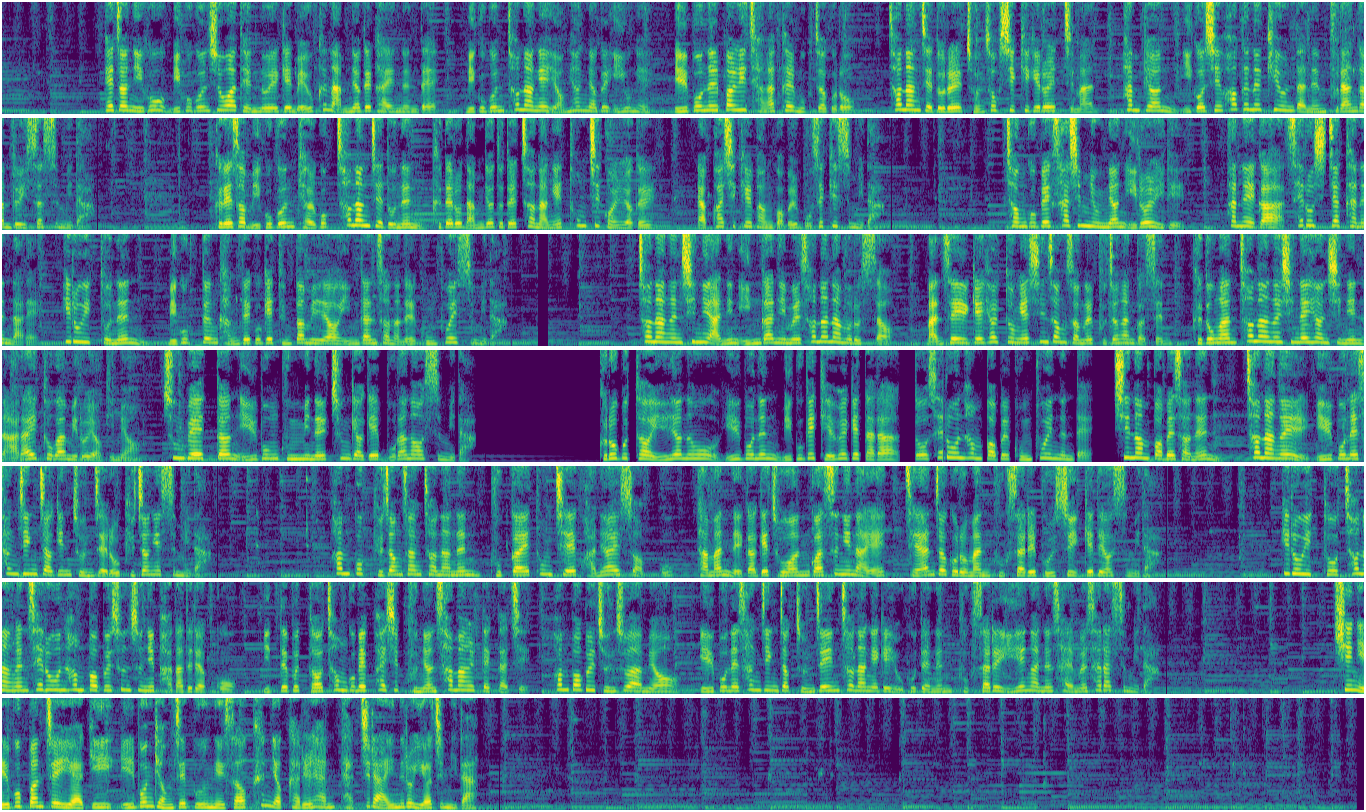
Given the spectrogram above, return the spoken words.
패전 이후 미국은 쇼와 덴노에게 매우 큰 압력을 가했는데 미국은 천황의 영향력을 이용해 일본을 빨리 장악할 목적으로 천황 제도를 존속시키기로 했지만 한편 이것이 화근을 키운다는 불안감도 있었습니다. 그래서 미국은 결국 천황 제도는 그대로 남겨두되 천황의 통치 권력을 약화시킬 방법을 모색했습니다. 1946년 1월 1일 한 해가 새로 시작하는 날에 히로히토는 미국 등 강대국에 등 떠밀려 인간 선언을 공포했습니다. 천황은 신이 아닌 인간임을 선언함으로써 만세일계 혈통의 신성성을 부정한 것은 그동안 천황을 신의 현신인 아라이토가미로 여기며 숭배했던 일본 국민을 충격에 몰아넣었습니다. 그로부터 1년 후 일본은 미국의 계획에 따라 또 새로운 헌법을 공포했는데 신헌법에서는 천황을 일본의 상징적인 존재로 규정했습니다. 헌법 규정상 천황은 국가의 통치에 관여할 수 없고 다만 내각의 조언과 승인하에 제한적으로만 국사를 볼 수 있게 되었습니다. 히로이토 천황은 새로운 헌법을 순순히 받아들였고 이때부터 1989년 사망할 때까지 헌법을 준수하며 일본의 상징적 존재인 천황에게 요구되는 국사를 이행하는 삶을 살았습니다. 57번째 이야기 일본 경제 부흥에서 큰 역할을 한 다치 라인으로 이어집니다.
